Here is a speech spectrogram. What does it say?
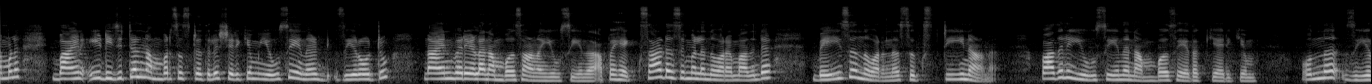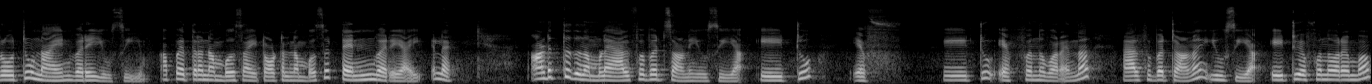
നമ്മൾ ബൈ ഈ ഡിജിറ്റൽ നമ്പർ സിസ്റ്റത്തിൽ ശരിക്കും യൂസ് ചെയ്യുന്നത് സീറോ ടു നയൻ വരെയുള്ള നമ്പേഴ്സാണ് യൂസ് ചെയ്യുന്നത്. അപ്പോൾ ഹെക്സാഡെസിമൽ എന്ന് പറയുമ്പോൾ അതിന്റെ ബേസ് എന്ന് പറയുന്നത് സിക്സ്റ്റീൻ ആണ്. അപ്പോൾ അതിൽ യൂസ് ചെയ്യുന്ന നമ്പേഴ്സ് ഏതൊക്കെയായിരിക്കും? ഒന്ന് സീറോ ടു നയൻ വരെ യൂസ് ചെയ്യും. അപ്പോൾ എത്ര നമ്പേഴ്സായി ടോട്ടൽ നമ്പേഴ്സ് ടെൻ വരെയായി അല്ലേ? അടുത്തത് നമ്മൾ ആൽഫബറ്റ്സ് ആണ് യൂസ് ചെയ്യുക. A to F A to F എന്ന് പറയുന്ന ആൽഫബറ്റ് ആണ് യൂസ് ചെയ്യുക. എ ടു എഫ് എന്ന് പറയുമ്പോൾ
